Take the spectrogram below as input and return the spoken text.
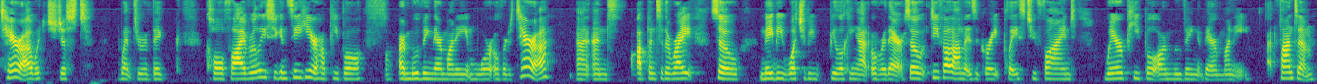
Terra, which just went through a big Col-5 release, you can see here how people are moving their money more over to Terra uh, and up and to the right. So maybe what should we be looking at over there? So DeFi is a great place to find where people are moving their money. At Fantom,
